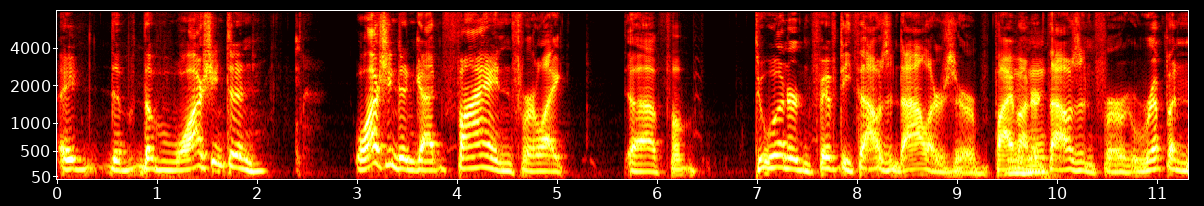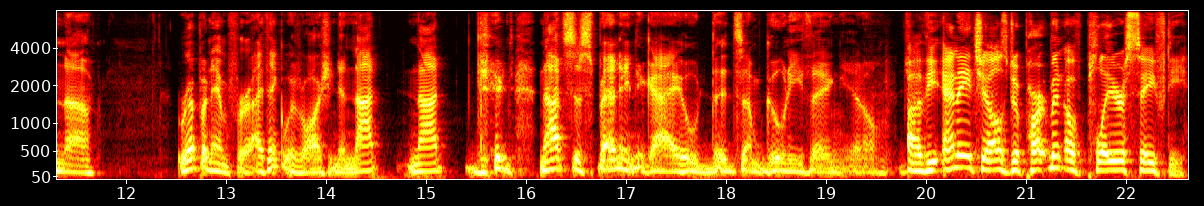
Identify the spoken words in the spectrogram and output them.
the the Washington Washington got fined for like uh, two hundred and fifty thousand dollars or five hundred thousand for ripping uh, ripping him for I think it was Washington not not not suspending the guy who did some goony thing you know Uh, the NHL's Department of Player Safety.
